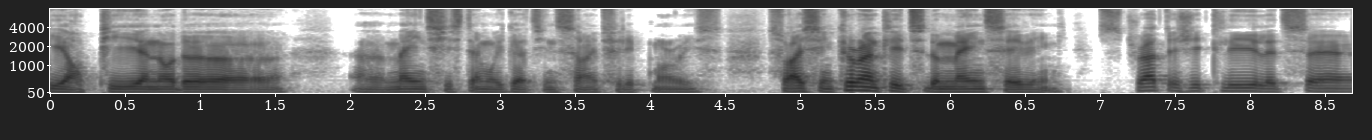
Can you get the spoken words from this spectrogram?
ERP and other main system we get inside Philip Morris. So I think currently it's the main saving. Strategically, let's say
